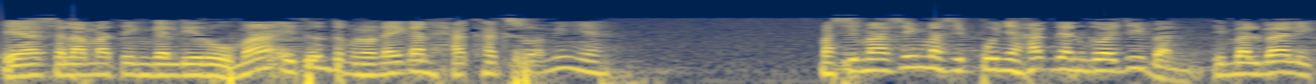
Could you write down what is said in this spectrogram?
ya selama tinggal di rumah itu untuk menunaikan hak-hak suaminya masing-masing masih punya hak dan kewajiban timbal balik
